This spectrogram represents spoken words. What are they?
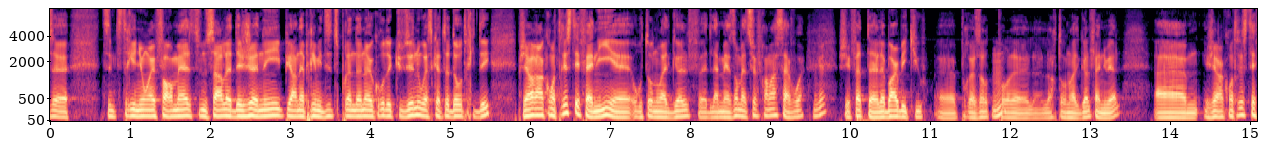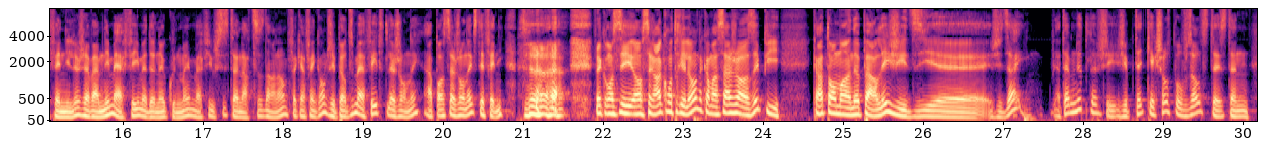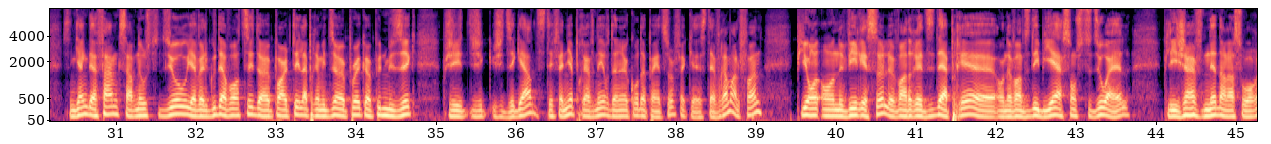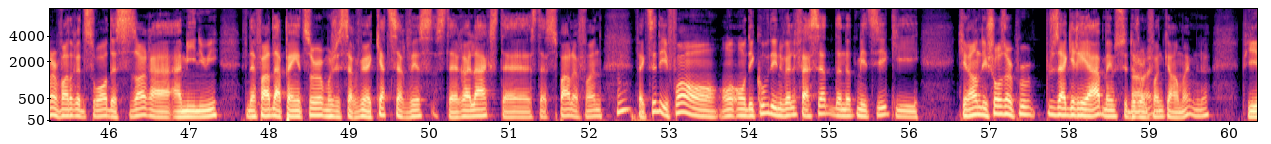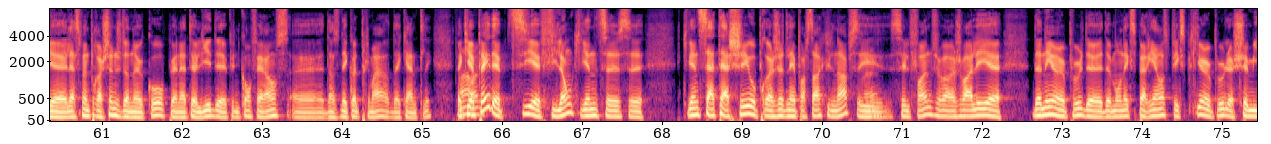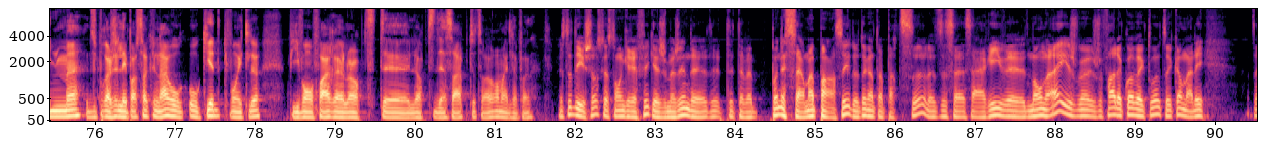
c'est une petite réunion informelle, tu nous sers le déjeuner, puis en après-midi, tu pourrais nous donner un cours de cuisine ou est-ce que tu as d'autres idée. j'avais rencontré Stéphanie euh, au tournoi de golf euh, de la maison Mathieu Froment Savoie. J'ai fait euh, le barbecue pour eux autres, hmm. pour leur tournoi de golf annuel. j'ai rencontré Stéphanie là. J'avais amené ma fille, me donné un coup de main. Ma fille aussi, c'est un artiste dans l'âme. Fait qu'à fin de compte, j'ai perdu ma fille toute la journée. Elle passe la journée avec Stéphanie. fait qu'on s'est, on s'est rencontrés là, on a commencé à jaser. Puis quand on m'en a parlé, j'ai dit, j'ai dit, hey, Attends une minute, là, j'ai, peut-être quelque chose pour vous autres. C'était, une, c'est une gang de femmes qui s'en venaient au studio. Il y avait le goût d'avoir, tu sais, d'un party l'après-midi, un peu avec un peu de musique. Puis j'ai, j'ai, dit, garde, Stéphanie pourrait venir vous donner un cours de peinture. Fait que c'était vraiment le fun. Puis on, on a viré ça le vendredi d'après. Euh, on a vendu des billets à son studio à elle. Puis les gens venaient dans la soirée, un vendredi soir de 6h à, minuit. Ils venaient faire de la peinture. Moi, j'ai servi un 4 services. C'était relax. C'était, c'était super le fun. Mmh. Fait que, tu sais, des fois, on, on découvre des nouvelles facettes de notre métier qui qui rendent les choses un peu plus agréables, même si c'est déjà ah le fun quand même. Là. Puis euh, la semaine prochaine, je donne un cours, puis un atelier, de, puis une conférence euh, dans une école primaire de Cantley. Fait qu'il y a ah plein de petits euh, filons qui viennent se, qui viennent s'attacher au projet de l'imposteur culinaire. C'est, c'est le fun. Je vais, je vais aller donner un peu de, de mon expérience puis expliquer un peu le cheminement du projet de l'imposteur culinaire aux, aux, kids qui vont être là. Puis ils vont faire leur, petite, leur petit dessert. Puis tout ça va vraiment être le fun. Mais c'est des choses qui sont greffées que j'imagine tu n'avais pas nécessairement pensé quand tu as parti ça, ça, ça. arrive, euh, du monde, hey, je veux, je veux faire de quoi avec toi? Tu sais, comme aller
